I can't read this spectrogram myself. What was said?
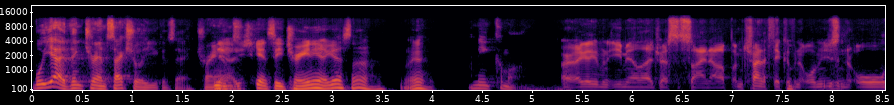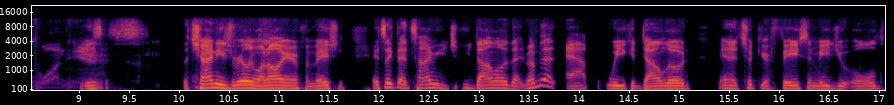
Well, yeah, I think transsexual you can say. Trans. yeah, you just can't say tranny. I guess. No, yeah. I mean, come on. All right, I gotta give an email address to sign up. I'm trying to think of an old. I'm using an old one here. Jesus. The Chinese really want all your information. It's like that time you, you download that. Remember that app where you could download and it took your face and made you old?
